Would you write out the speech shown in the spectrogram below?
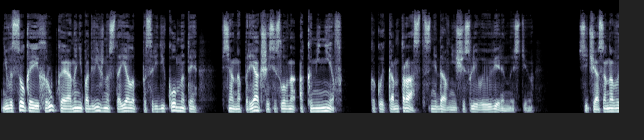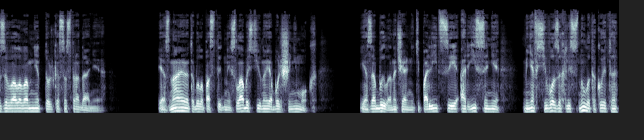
Невысокая и хрупкая, она неподвижно стояла посреди комнаты, вся напрягшись и словно окаменев. Какой контраст с недавней счастливой уверенностью. Сейчас она вызывала во мне только сострадание. Я знаю, это было постыдной слабостью, но я больше не мог. Я забыл о начальнике полиции, о Рисоне. Меня всего захлестнуло какое-то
